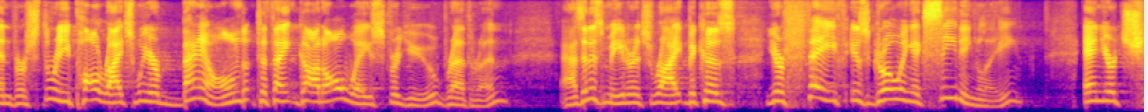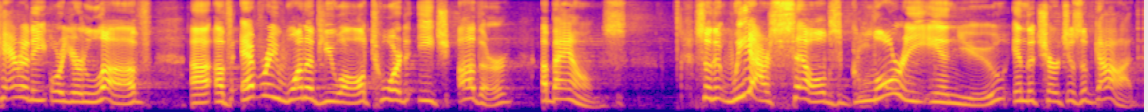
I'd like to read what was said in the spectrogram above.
and verse 3, Paul writes, We are bound to thank God always for you, brethren, as it is meet or it's right, because your faith is growing exceedingly, and your charity or your love uh, of every one of you all toward each other abounds. So that we ourselves glory in you in the churches of God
